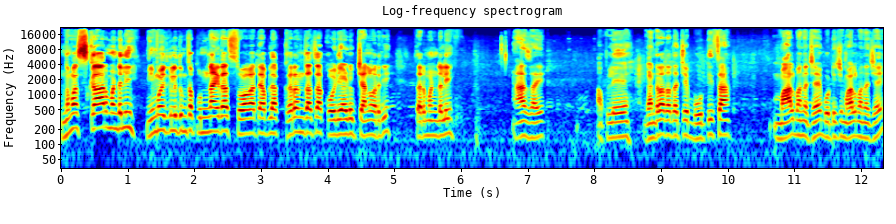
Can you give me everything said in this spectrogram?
नमस्कार मंडळी मी मोहित कुली तुमचं पुन्हा एकदा स्वागत आहे आपल्या करंजाचा कोळी यूट्यूब चॅनलवरती तर मंडळी आज आहे आपले गणराव दादाचे बोटीचा माल बांधायचे आहे बोटीची माल बांधायची आहे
